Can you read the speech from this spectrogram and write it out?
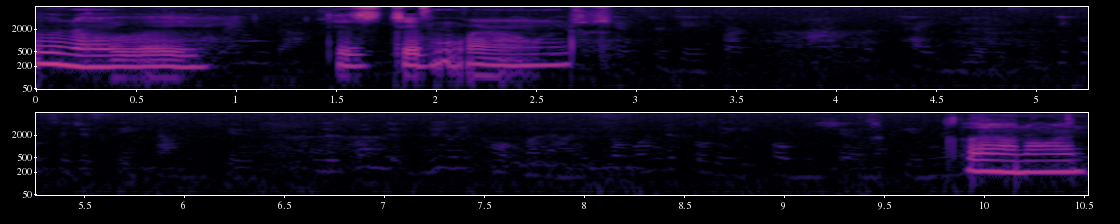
Uno, way. there's different rounds. Play on nine.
